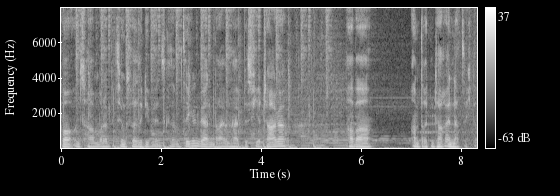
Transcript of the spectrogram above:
vor uns haben oder beziehungsweise die wir insgesamt segeln werden, dreieinhalb bis vier Tage. Aber am dritten Tag ändert sich das.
